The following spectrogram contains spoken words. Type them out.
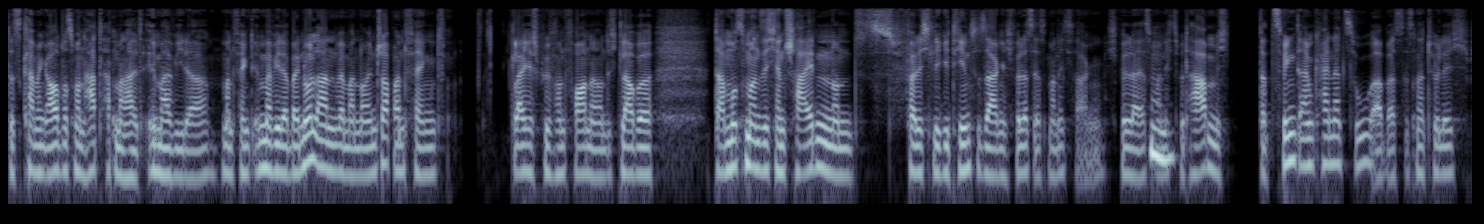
das Coming Out, was man hat, hat man halt immer wieder. Man fängt immer wieder bei Null an, wenn man einen neuen Job anfängt. Gleiches Spiel von vorne. Und ich glaube, da muss man sich entscheiden und es ist völlig legitim zu sagen, ich will das erstmal nicht sagen. Ich will da erstmal mhm. nichts mit haben. Ich, da zwingt einem keiner zu, aber es ist natürlich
